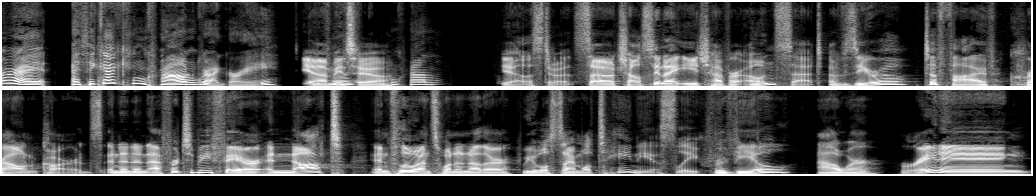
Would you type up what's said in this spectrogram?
All right. I think I can crown Gregory. Yeah, me like too. crown them? Yeah, let's do it. So Chelsey and I each have our own set of zero to five crown cards. And in an effort to be fair and not influence one another, we will simultaneously reveal our rating.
